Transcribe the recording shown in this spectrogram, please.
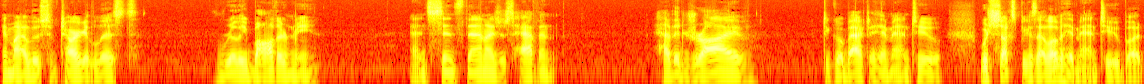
in my elusive target list really bothered me. And since then, I just haven't had the drive to go back to Hitman 2, which sucks because I love Hitman 2, but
